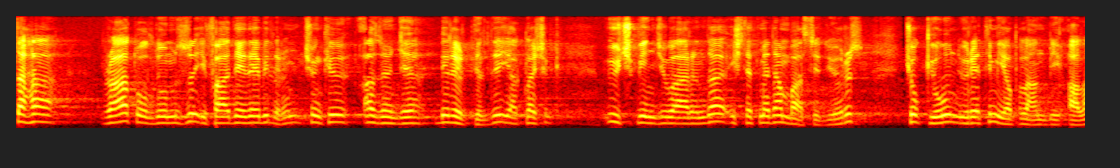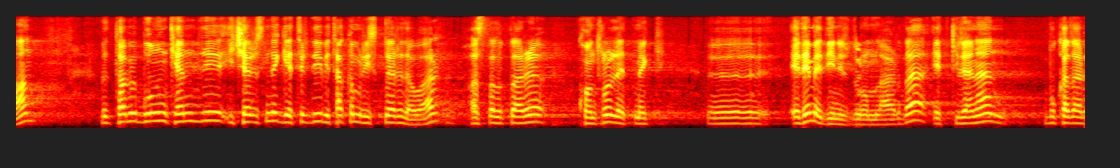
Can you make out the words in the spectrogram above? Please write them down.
daha rahat olduğumuzu ifade edebilirim. Çünkü az önce belirtildi yaklaşık 3000 civarında işletmeden bahsediyoruz. Çok yoğun üretim yapılan bir alan. E, Tabii bunun kendi içerisinde getirdiği bir takım riskleri de var. Hastalıkları kontrol etmek e, edemediğiniz durumlarda etkilenen bu kadar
